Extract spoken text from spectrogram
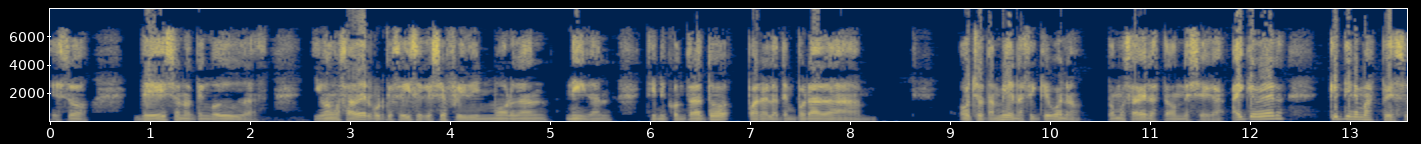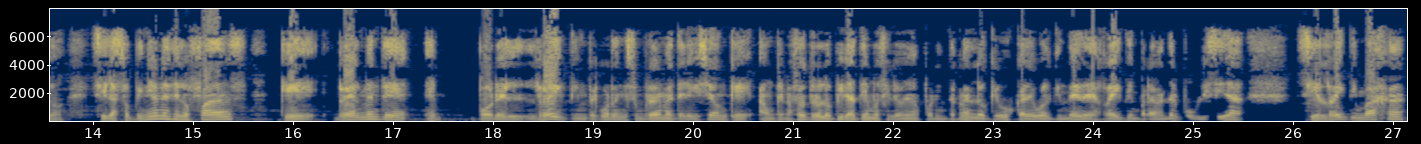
Eso, de eso no tengo dudas. Y vamos a ver, porque se dice que Jeffrey Dean Morgan, Negan, tiene contrato para la temporada 8 también, así que bueno, vamos a ver hasta dónde llega. Hay que ver qué tiene más peso, si las opiniones de los fans que realmente eh, por el rating. Recuerden que es un programa de televisión que, aunque nosotros lo pirateemos y lo vemos por internet, lo que busca The Walking Dead es rating para vender publicidad. Si el rating baja,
